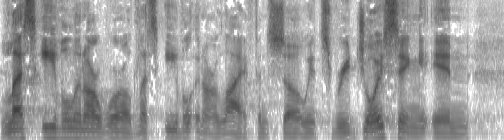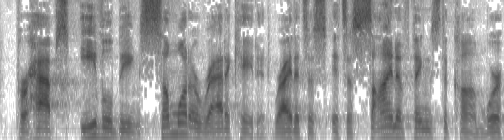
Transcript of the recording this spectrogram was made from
less evil in our world, less evil in our life. And so it's rejoicing in perhaps evil being somewhat eradicated, right? It's a, it's a sign of things to come. We're,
